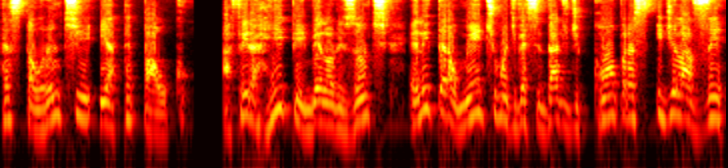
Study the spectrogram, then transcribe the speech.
restaurante e até palco. A Feira Hippie em Belo Horizonte é literalmente uma diversidade de compras e de lazer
